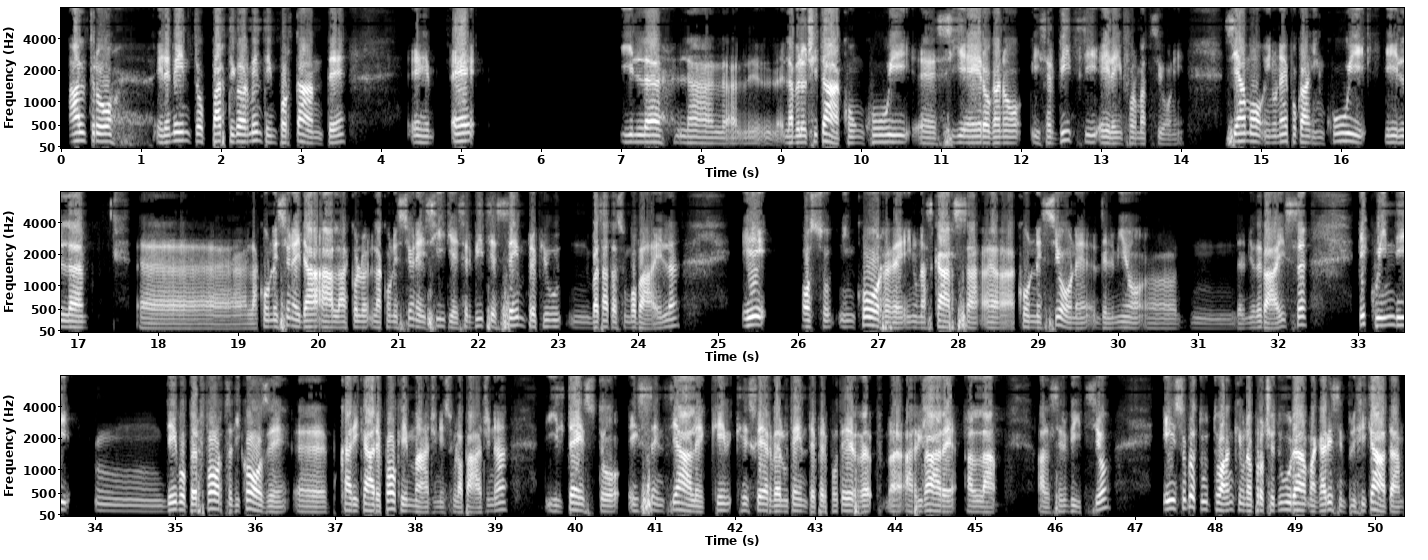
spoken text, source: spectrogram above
altro elemento particolarmente importante eh, è il, la, la, la, velocità con cui eh, si erogano i servizi e le informazioni. Siamo in un'epoca in cui il, eh, la, connessione da, la, la, connessione ai siti e ai servizi è sempre più mh, basata su mobile e posso incorrere in una scarsa uh, connessione del mio, uh, del mio, device e quindi mh, devo per forza di cose uh, caricare poche immagini sulla pagina, il testo essenziale che, che serve all'utente per poter eh, arrivare alla, al servizio e soprattutto anche una procedura magari semplificata.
